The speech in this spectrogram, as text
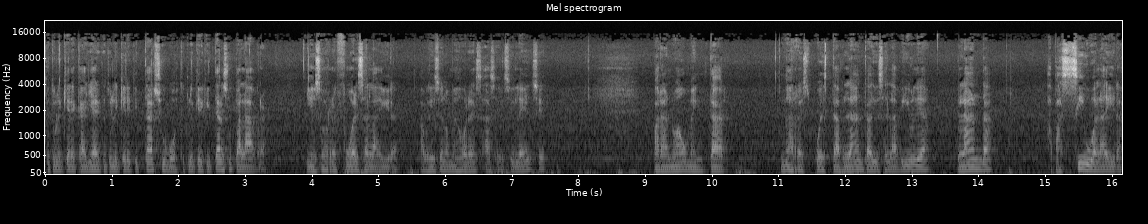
que tú le quieres callar, que tú le quieres quitar su voz, que tú le quieres quitar su palabra. Y eso refuerza la ira. A veces lo mejor es hacer silencio para no aumentar una respuesta blanda, dice la Biblia, blanda, apacigua la ira.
